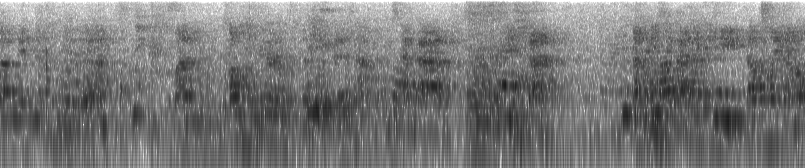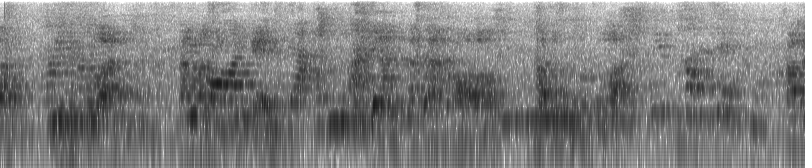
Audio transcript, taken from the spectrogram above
ตอนเรียนนเสนอ มันข้อมูลที่เรานำเสนอเป็นลักษณะของวิชาการวิชาการนักวิชาการที่ดีต้องไม่เอาหรือไม่ควรนำเอาสิ่งที่เป็นนั่นลักษณะของความรู้สึกส่วนตัว เข้าไป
